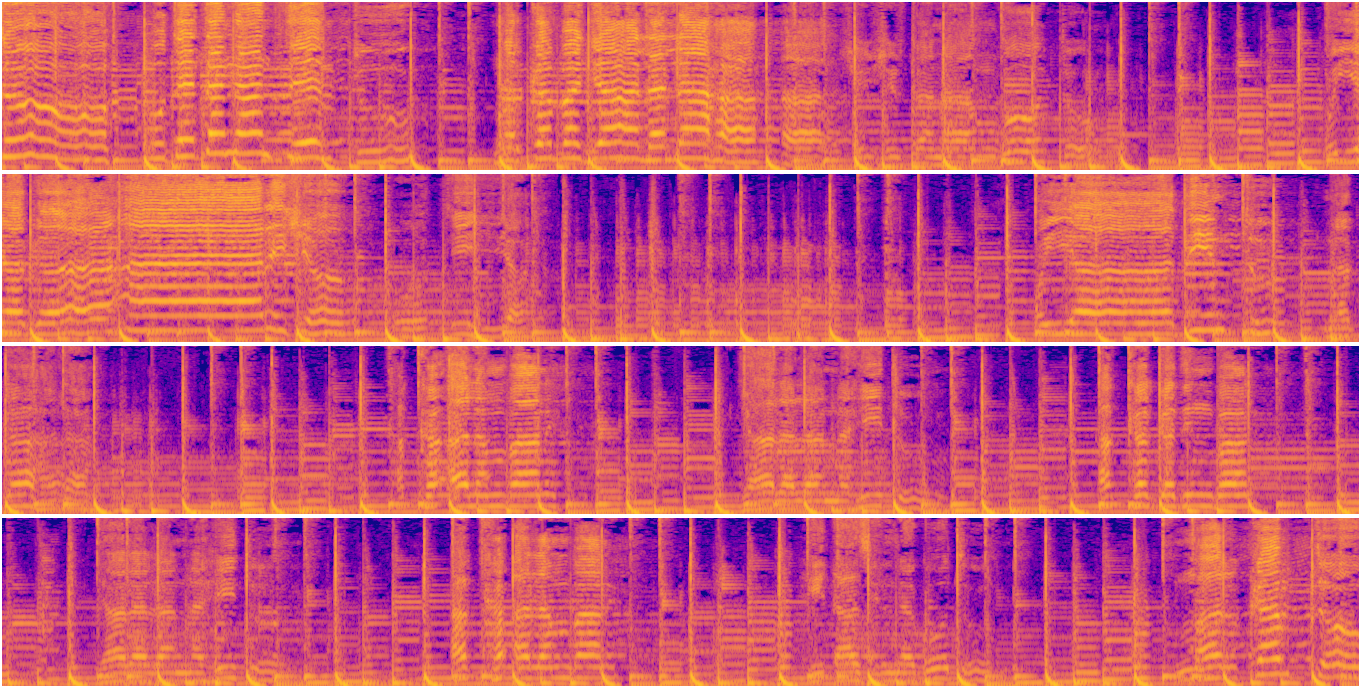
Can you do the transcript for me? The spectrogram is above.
Markabtu mutee tanaan deemtu markaba jaalalaa shishirtanaan gootu guyyaa gaarii shootiyya guyyaa diimtu magaala akka alam baane jaalalaan na hiitu. akka gadin baan jaalalaan na hiitu akka alam baane hidhaa sirna gootu markabtoo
